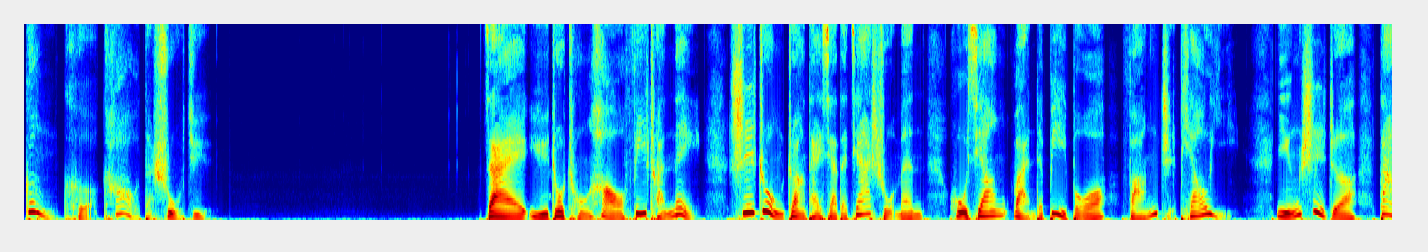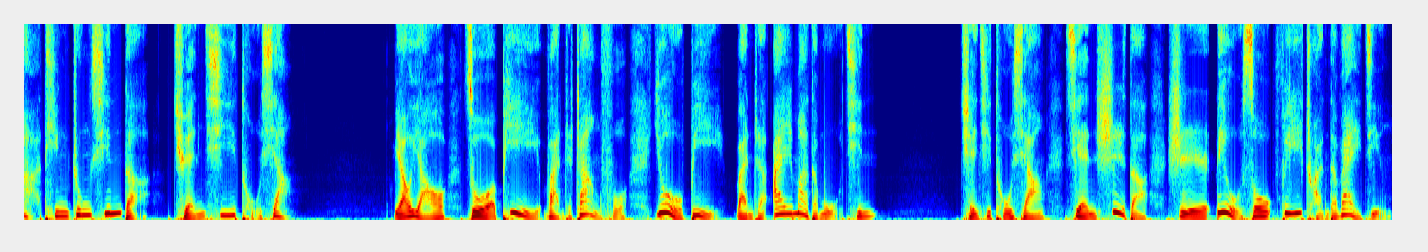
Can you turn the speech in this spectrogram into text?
更可靠的数据。在宇宙虫号飞船内失重状态下的家属们互相挽着臂膊，防止漂移。凝视着大厅中心的全息图像，苗瑶左臂挽着丈夫，右臂挽着挨骂的母亲。全息图像显示的是六艘飞船的外景。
